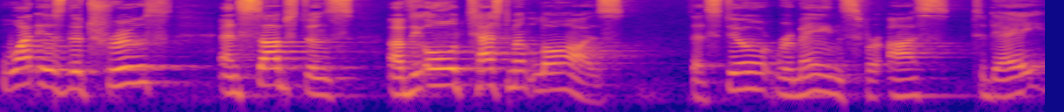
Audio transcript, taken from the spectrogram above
What is the truth and substance of the Old Testament laws that still remains for us today?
